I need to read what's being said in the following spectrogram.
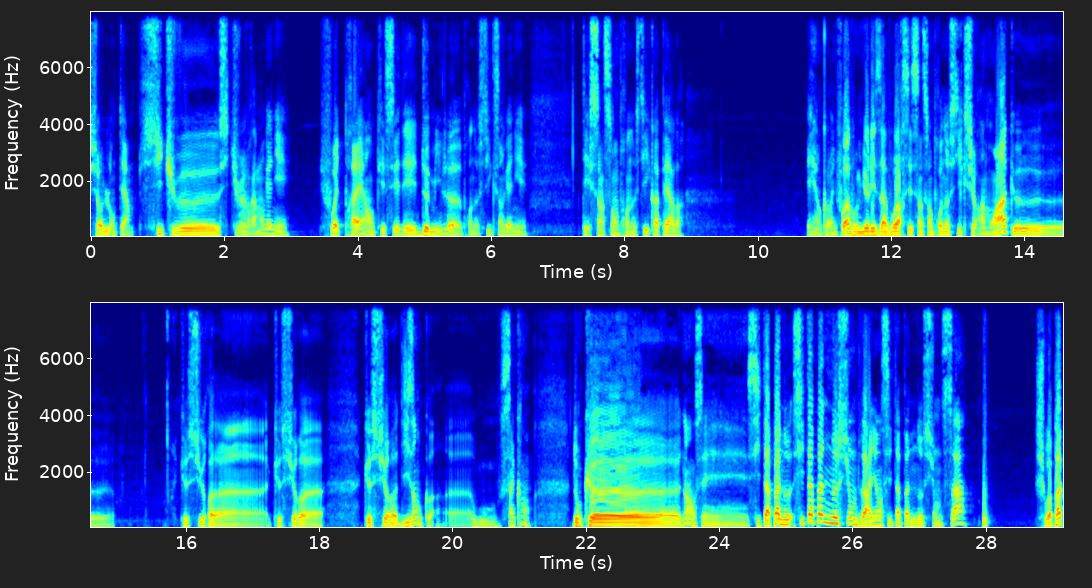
sur le long terme. Si tu veux, si tu veux vraiment gagner, il faut être prêt à encaisser des 2000 euh, pronostics sans gagner, des 500 pronostics à perdre. Et encore une fois, vaut mieux les avoir ces 500 pronostics sur un mois que sur euh, que sur euh, que sur 10 ans quoi ou 5 ans. Donc non, c'est si t'as pas si t'as pas de notion de variance, si t'as pas de notion de ça, je vois pas,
